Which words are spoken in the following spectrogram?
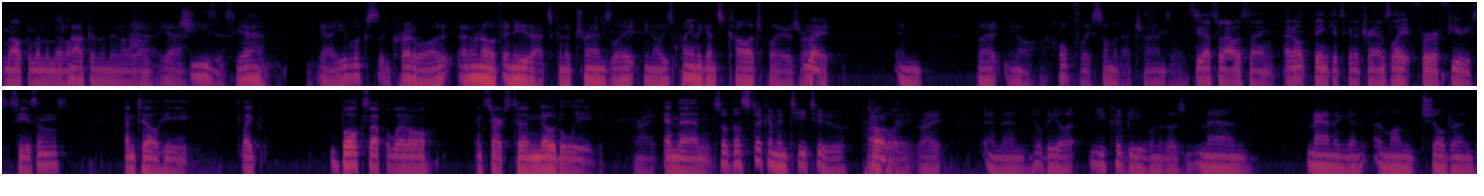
Malcolm in the middle. Malcolm in the Middle. Yeah, oh, yeah, Jesus, yeah. yeah. He looks incredible. I, I don't know if any of that's going to translate. You know, he's playing against college players, right? Right. And but you know, hopefully some of that translates. See, that's what I was saying. I don't think it's going to translate for a few seasons until he like bulks up a little and starts to know the league. right. And then So they'll stick him in T two, probably, Totally. right? And then he'll be a, he could be one of those man man again among children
